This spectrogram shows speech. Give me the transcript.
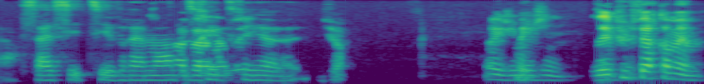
Alors ça, c'était vraiment ah bah très, très dur. Oui, j'imagine. Vous avez pu le faire quand même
